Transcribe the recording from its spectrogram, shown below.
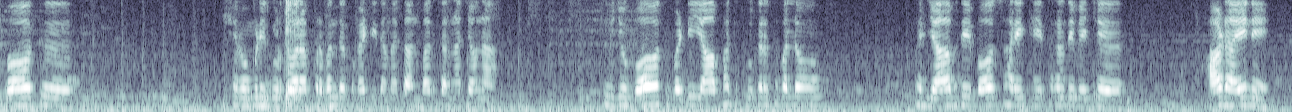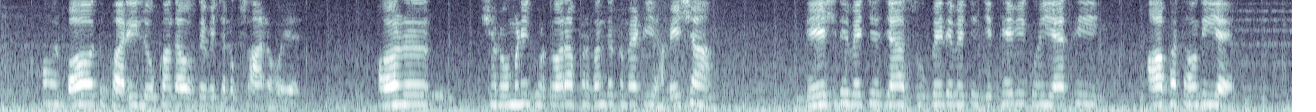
ਬਹੁਤ ਸ਼੍ਰੋਮਣੀ ਗੁਰਦੁਆਰਾ ਪ੍ਰਬੰਧਕ ਕਮੇਟੀ ਦਾ ਮੈਂ ਧੰਨਵਾਦ ਕਰਨਾ ਚਾਹੁੰਦਾ ਕਿ ਜੋ ਬਹੁਤ ਵੱਡੀ ਆਫਤ ਕੁਦਰਤ ਵੱਲੋਂ ਪੰਜਾਬ ਦੇ ਬਹੁਤ ਸਾਰੇ ਖੇਤਰਾਂ ਦੇ ਵਿੱਚ ਹੜ੍ਹ ਆਏ ਨੇ ਔਰ ਬਹੁਤ ਭਾਰੀ ਲੋਕਾਂ ਦਾ ਉਸ ਦੇ ਵਿੱਚ ਨੁਕਸਾਨ ਹੋਇਆ ਹੈ। ਔਰ ਸ਼੍ਰੋਮਣੀ ਗੁਰਦੁਆਰਾ ਪ੍ਰਬੰਧਕ ਕਮੇਟੀ ਹਮੇਸ਼ਾ ਦੇਸ਼ ਦੇ ਵਿੱਚ ਜਾਂ ਸੂਬੇ ਦੇ ਵਿੱਚ ਜਿੱਥੇ ਵੀ ਕੋਈ ਐਸੀ ਆਫਤ ਆਉਂਦੀ ਹੈ,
